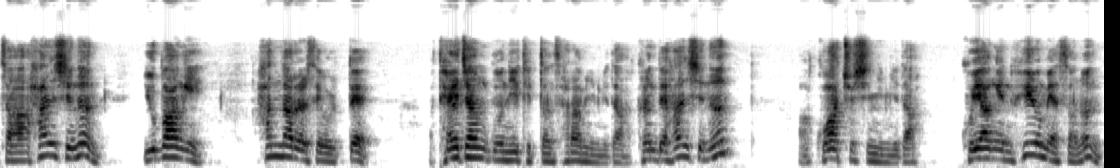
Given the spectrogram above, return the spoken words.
자, 한신은 유방이 한나라를 세울 때 대장군이 됐던 사람입니다. 그런데 한신은 어, 고아 출신입니다. 고향인 휘음에서는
